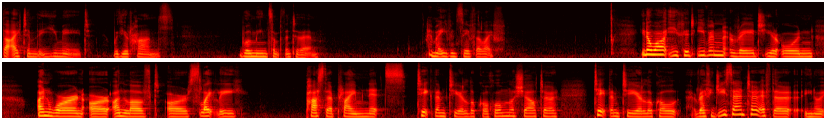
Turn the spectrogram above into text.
The item that you made with your hands will mean something to them. It might even save their life. You know what? You could even raid your own unworn or unloved or slightly past their prime knits. Take them to your local homeless shelter. Take them to your local refugee centre if they're, you know,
